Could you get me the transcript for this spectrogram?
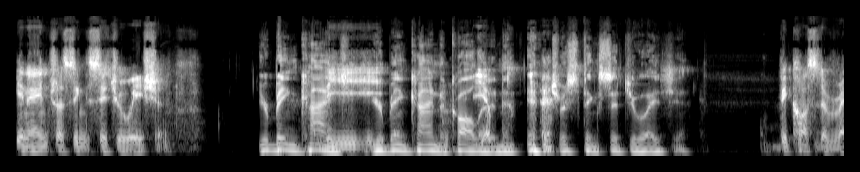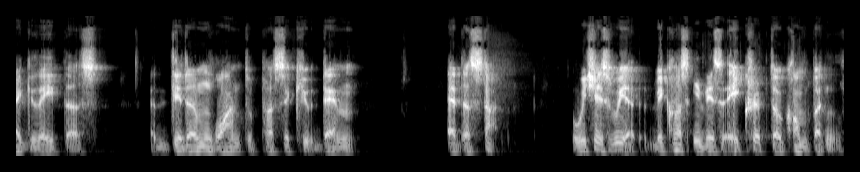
in an interesting situation. You're being kind. The, You're being kind to call yep. it an interesting situation. Because the regulators didn't want to persecute them at the start, which is weird because if it's a crypto company,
